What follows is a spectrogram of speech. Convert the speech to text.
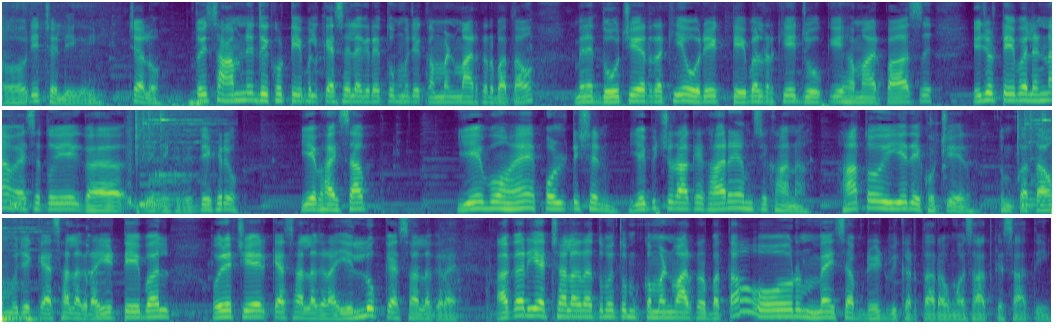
और ये चली गई। चलो तो ये सामने देखो टेबल कैसे लग रहे हैं? तुम मुझे कमेंट मार कर बताओ। मैंने दो चेयर रखी है और एक टेबल रखी है जो कि हमारे पास, ये जो टेबल है ना, वैसे तो ये ये देख रहे हो, देख रहे हो। ये भाई साहब ये वो हैं पॉलिटिशियन ये भी चुरा के खा रहे हैं हमसे खाना। हाँ तो ये देखो चेयर तुम बताओ मुझे कैसा लग रहा है? ये टेबल और ये चेयर कैसा लग रहा है? ये लुक कैसा लग रहा है? अगर ये अच्छा लग रहा है, तुम्हें तुम कमेंट मार कर बताओ और मैं इसे अपडेट भी करता रहूँगा साथ के साथ ही।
